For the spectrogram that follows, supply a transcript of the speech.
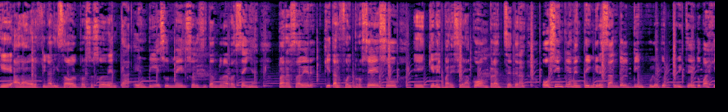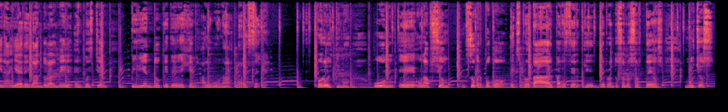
que al haber finalizado el proceso de venta envíes un mail solicitando una reseña para saber qué tal fue el proceso, eh, qué les pareció la compra, etc. O simplemente ingresando el vínculo que obtuviste de tu página y agregándolo al mail en cuestión pidiendo que te dejen alguna reseña. Por último, eh, una opción súper poco explotada al parecer, que de pronto son los sorteos. Muchos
